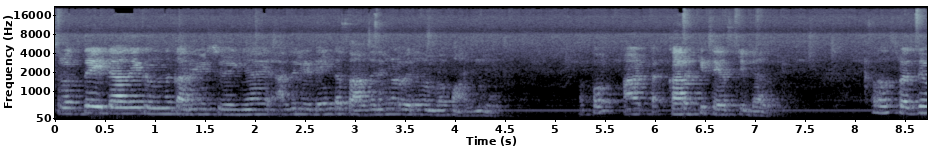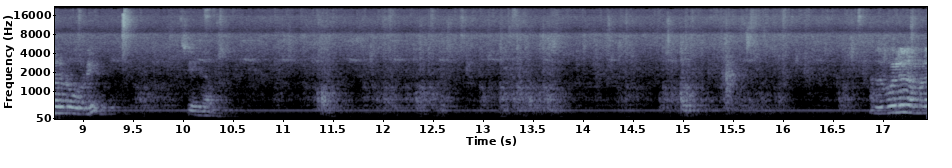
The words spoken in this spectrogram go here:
ശ്രദ്ധയില്ലാതെയൊക്കെ നിന്ന് കറി വെച്ച് കഴിഞ്ഞാൽ അതിലിടേണ്ട സാധനങ്ങൾ വരെ നമ്മൾ മറന്നു പോകും. അപ്പോൾ ആ കറക്കി ടേസ്റ്റ് ഇല്ലാതെ വരും. അപ്പോൾ ശ്രദ്ധയോടുകൂടി ചെയ്താൽ മതി. അതുപോലെ നമ്മൾ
